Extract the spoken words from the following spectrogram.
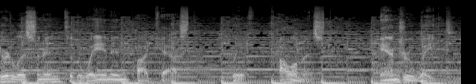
You're listening to the Weighing In podcast with columnist Andrew Waite.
